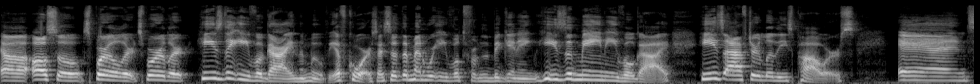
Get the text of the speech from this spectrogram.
uh, also, spoiler alert, spoiler alert, he's the evil guy in the movie, of course. I said the men were evil from the beginning. He's the main evil guy. He's after Lily's powers. And,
